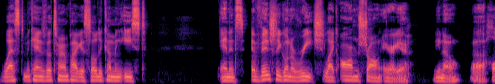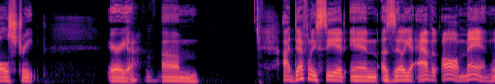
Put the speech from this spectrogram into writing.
West Mechanicsville Turnpike is slowly coming east. And it's eventually going to reach like Armstrong area, you know, uh, Hull Street. area. Um, I definitely see it in Azalea Avenue. Oh man,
